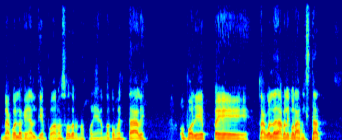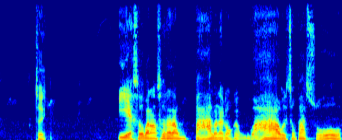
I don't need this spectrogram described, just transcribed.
Me acuerdo que en el tiempo de nosotros nos ponían documentales, o por eh, ¿te acuerdas de la película Amistad? Sí. Y eso para nosotros era un palo, era como que, wow, eso pasó,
